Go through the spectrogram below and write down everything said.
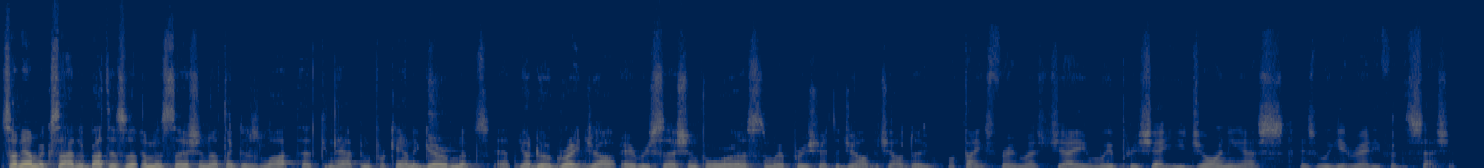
Sonny, I'm excited about this upcoming session. I think there's a lot that can happen for county governments. And y'all do a great job every session for us, and we appreciate the job that y'all do. Well, thanks very much, Jay, and we appreciate you joining us as we get ready for the session.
